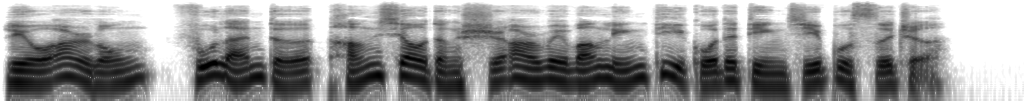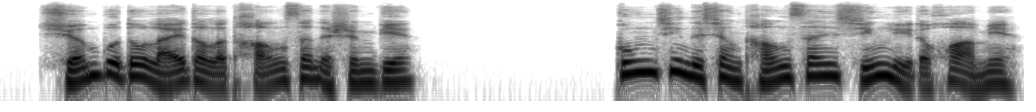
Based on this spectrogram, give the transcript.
柳二龙、弗兰德、唐啸等十二位亡灵帝国的顶级不死者，全部都来到了唐三的身边，恭敬的向唐三行礼的画面，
